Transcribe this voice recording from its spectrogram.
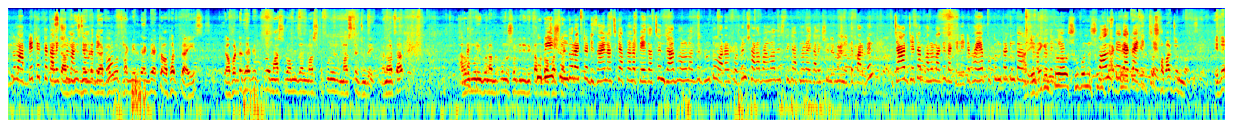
একদম আপডেট একটা কালেকশন আজকে আমরা দেখব। দেখাবো থাকবে থাকবে একটা অফার প্রাইস এই অফারটা থাকবে পুরো মাস রমজান মাসটা পুরো মাসটা জুড়ে। মানে অর্থাৎ আরও মনে করুন আপনি পনেরো ষোলো দিনের কাপড় খুবই সুন্দর একটা ডিজাইন আজকে আপনারা পেয়ে যাচ্ছেন। যার ভালো লাগবে দ্রুত অর্ডার করবেন। সারা বাংলাদেশ থেকে আপনারা এই কালেকশনগুলো নিতে পারবেন। যার যেটা ভালো লাগে দেখেন এটা ভাইয়া প্রথমটা কিন্তু এটা কিন্তু সুবর্ণ সুযোগ দেখাই দিচ্ছে। সবার জন্য। এটা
